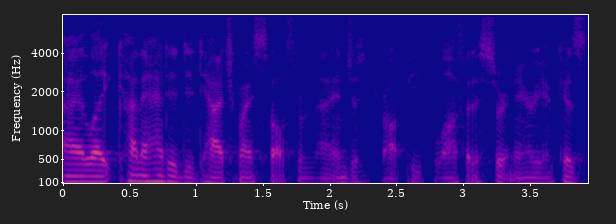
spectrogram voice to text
I like kind of had to detach myself from that and just drop people off at a certain area because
